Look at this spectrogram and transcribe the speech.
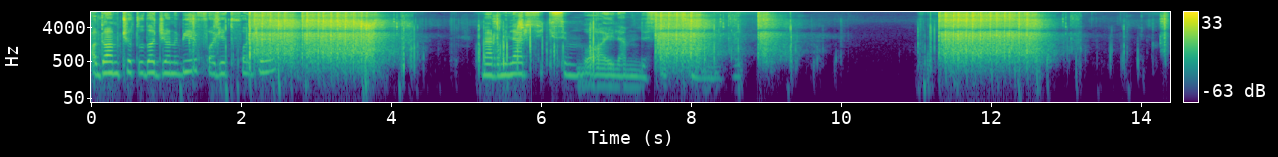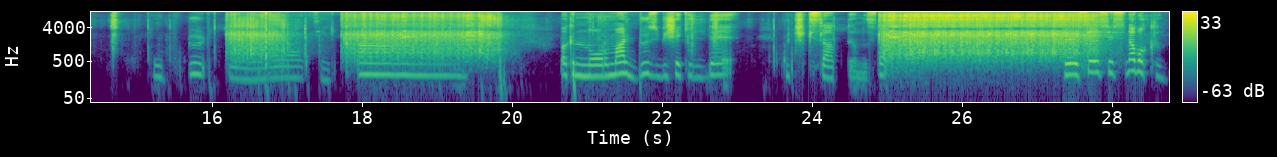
Agam çatıda canı bir facet face. Mermiler siksin bu ailemde siksin. Bakın normal düz bir şekilde 3x attığımızda HS sesine bakın.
